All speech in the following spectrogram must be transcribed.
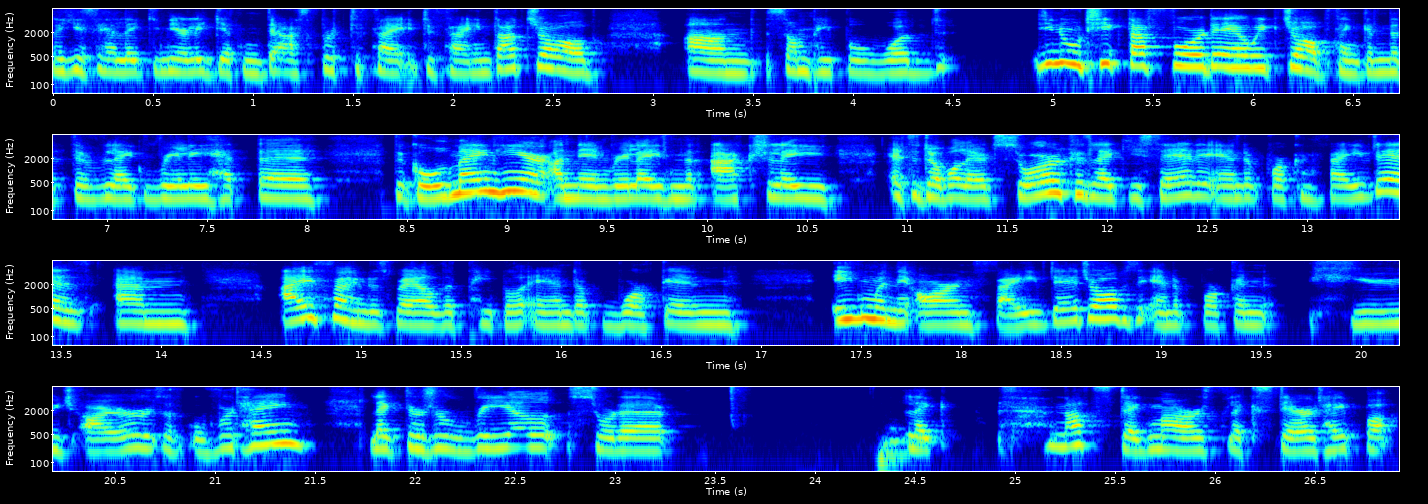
like you say like you're nearly getting desperate to find to find that job. And some people would you know take that four day a week job thinking that they've like really hit the the gold mine here and then realizing that actually it's a double-edged sword because like you say they end up working five days. Um I found as well that people end up working even when they are in five day jobs, they end up working huge hours of overtime. Like there's a real sort of like not stigma or like stereotype, but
